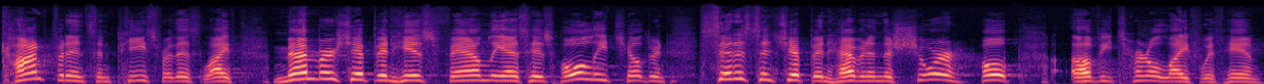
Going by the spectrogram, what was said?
confidence, and peace for this life, membership in His family as His holy children, citizenship in heaven, and the sure hope of eternal life with Him.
